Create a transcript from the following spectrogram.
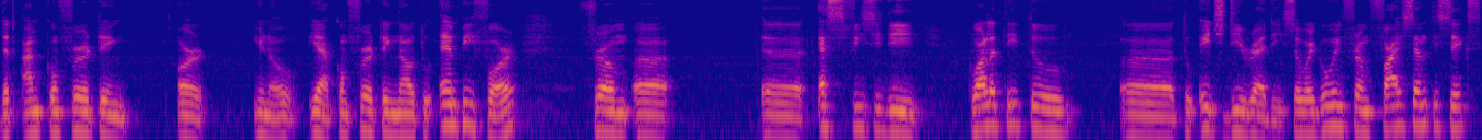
that I'm converting or you know yeah converting now to MP4 from uh, uh, SVCD quality to uh, to HD ready. So we're going from 576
